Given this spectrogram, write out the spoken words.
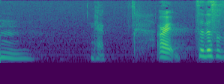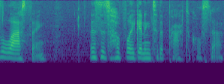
Hmm. Okay. All right. So this is the last thing. This is hopefully getting to the practical stuff.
